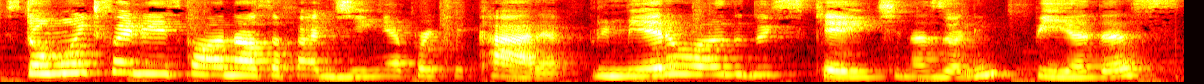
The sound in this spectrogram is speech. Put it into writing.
Estou muito feliz com a nossa fadinha porque, cara, primeiro ano do skate nas Olimpíadas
